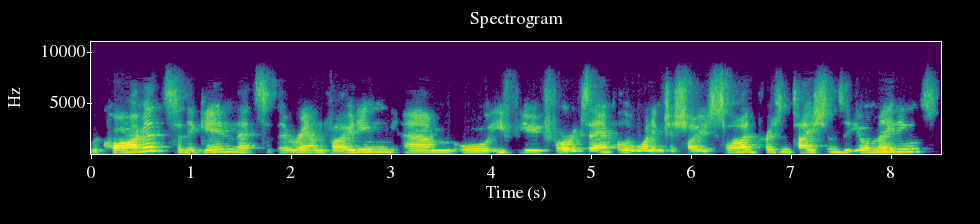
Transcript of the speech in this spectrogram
requirements? And again, that's around voting, um, or if you, for example, are wanting to show slide presentations at your meetings.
